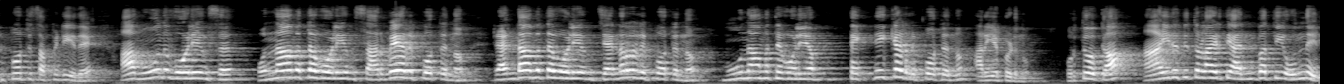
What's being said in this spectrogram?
റിപ്പോർട്ട് സബ്മിറ്റ് ചെയ്തത് ആ മൂന്ന് വോളിയംസ് ഒന്നാമത്തെ വോളിയം സർവേ റിപ്പോർട്ട് എന്നും രണ്ടാമത്തെ വോളിയം ജനറൽ റിപ്പോർട്ട് എന്നും മൂന്നാമത്തെ വോളിയം ടെക്നിക്കൽ റിപ്പോർട്ട് എന്നും അറിയപ്പെടുന്നു. ഓർത്തു വെക്കുക ആയിരത്തി തൊള്ളായിരത്തി അൻപത്തി ഒന്നിൽ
